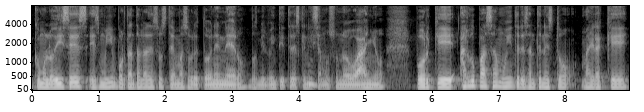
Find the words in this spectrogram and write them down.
como lo dices, es muy importante hablar de esos temas, sobre todo en enero 2023, que iniciamos un nuevo año, porque algo pasa muy interesante en esto, Mayra, que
